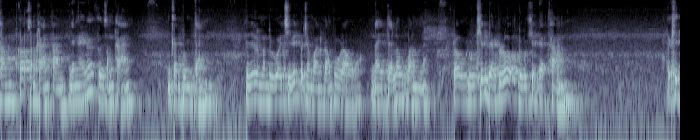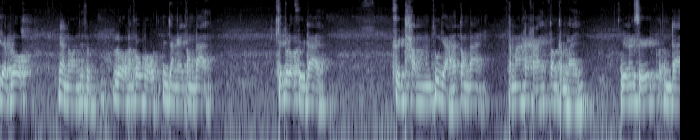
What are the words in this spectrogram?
ธรรมก็สังขารธรรมยังไงก็คือสังขารการปรุงแต่งทีนี้เรามาดูว่าชีวิตประจำวันของพวกเราในแต่ละวันเราคิดแบบโลกหรือว่าคิดแบบธรรมถ้าคิดแบบโลกแน่นอนที่สุดโลกนะเขาบอกยังไงต้องได้ คิดว่าเราคือได้ คือทำทุกอย่างแล้วต้องได้ธรรมะค้าขายต้องกำไร เรียนหนังสือก็ต้องได้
